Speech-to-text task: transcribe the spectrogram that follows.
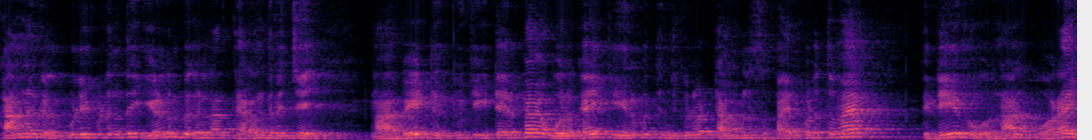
கண்ணுங்கள் குழி விழுந்து எலும்புகள்லாம் திறந்துருச்சு. நான் வெயிட்டு தூக்கிக்கிட்டே இருப்பேன். ஒரு கைக்கு இருபத்தஞ்சு கிலோ டம்பிள்ஸ் பயன்படுத்துவேன். திடீர்னு ஒரு நாள் போகிறேன்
